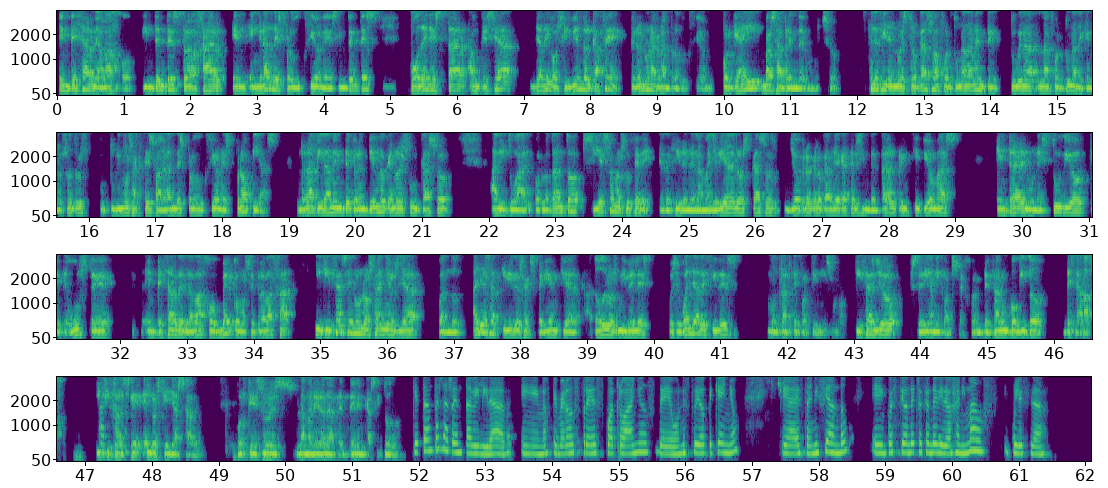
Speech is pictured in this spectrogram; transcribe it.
empezar de abajo, intentes trabajar en, grandes producciones, intentes poder estar, aunque sea, ya digo, sirviendo el café, pero en una gran producción, porque ahí vas a aprender mucho. Es decir, en nuestro caso, afortunadamente, tuve la, fortuna de que nosotros tuvimos acceso a grandes producciones propias rápidamente, pero entiendo que no es un caso habitual. Por lo tanto, si eso no sucede, es decir, en la mayoría de los casos, yo creo que lo que habría que hacer es intentar al principio más entrar en un estudio que te guste, empezar desde abajo, ver cómo se trabaja y quizás en unos años ya, cuando hayas adquirido esa experiencia a todos los niveles, pues igual ya decides montarte por ti mismo. Quizás yo sería mi consejo, empezar un poquito desde abajo y fijarse en los que ya saben, porque eso es la manera de aprender en casi todo. ¿Qué tanta es la rentabilidad en los primeros tres, cuatro años de un estudio pequeño que está iniciando en cuestión de creación de videos animados y publicidad?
